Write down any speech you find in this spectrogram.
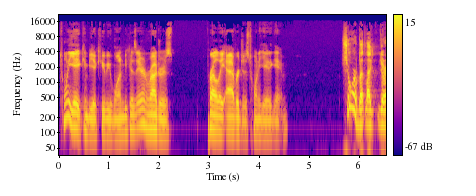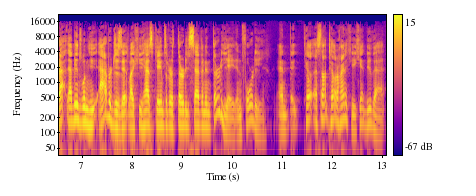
twenty-eight can be a QB one because Aaron Rodgers probably averages twenty-eight a game. Sure, but like you're at, that means when he averages it, like he has games that are thirty seven and thirty eight and forty, and they, that's not Taylor Heinicke. You can't do that.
